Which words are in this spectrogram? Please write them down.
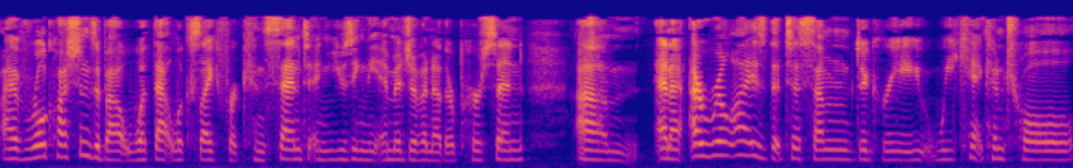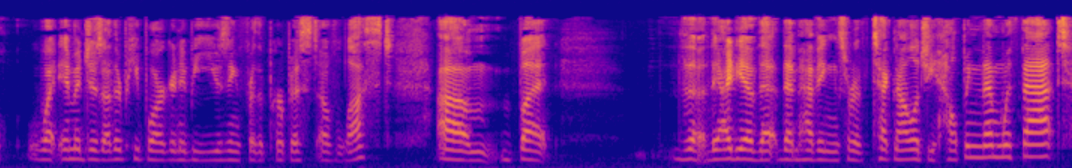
I have real questions about what that looks like for consent and using the image of another person. Um, and I, I realize that to some degree we can't control what images other people are going to be using for the purpose of lust. Um, but the the idea of that them having sort of technology helping them with that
